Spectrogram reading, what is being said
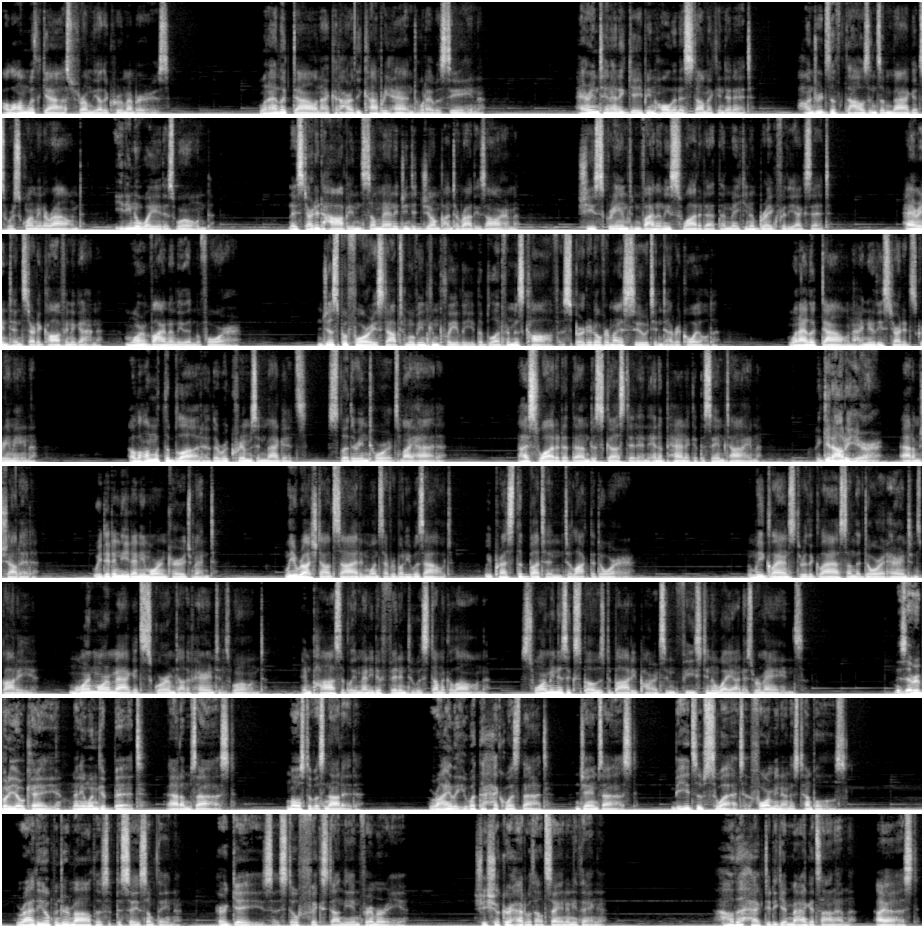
along with gasps from the other crew members. When I looked down, I could hardly comprehend what I was seeing. Harrington had a gaping hole in his stomach, and in it, hundreds of thousands of maggots were squirming around, eating away at his wound. They started hopping, some managing to jump onto Riley's arm. She screamed and violently swatted at them, making a break for the exit. Harrington started coughing again, more violently than before. Just before he stopped moving completely, the blood from his cough spurted over my suit and I recoiled. When I looked down, I nearly started screaming. Along with the blood, there were crimson maggots slithering towards my head. I swatted at them, disgusted and in a panic at the same time. Get out of here, Adam shouted. We didn't need any more encouragement. We rushed outside, and once everybody was out, we pressed the button to lock the door. We glanced through the glass on the door at Harrington's body. More and more maggots squirmed out of Harrington's wound, impossibly many to fit into his stomach alone, swarming his exposed body parts and feasting away on his remains. Is everybody okay? Anyone get bit? Adams asked. Most of us nodded. Riley, what the heck was that? James asked, beads of sweat forming on his temples. Riley opened her mouth as if to say something, her gaze still fixed on the infirmary. She shook her head without saying anything. How the heck did he get maggots on him? I asked.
